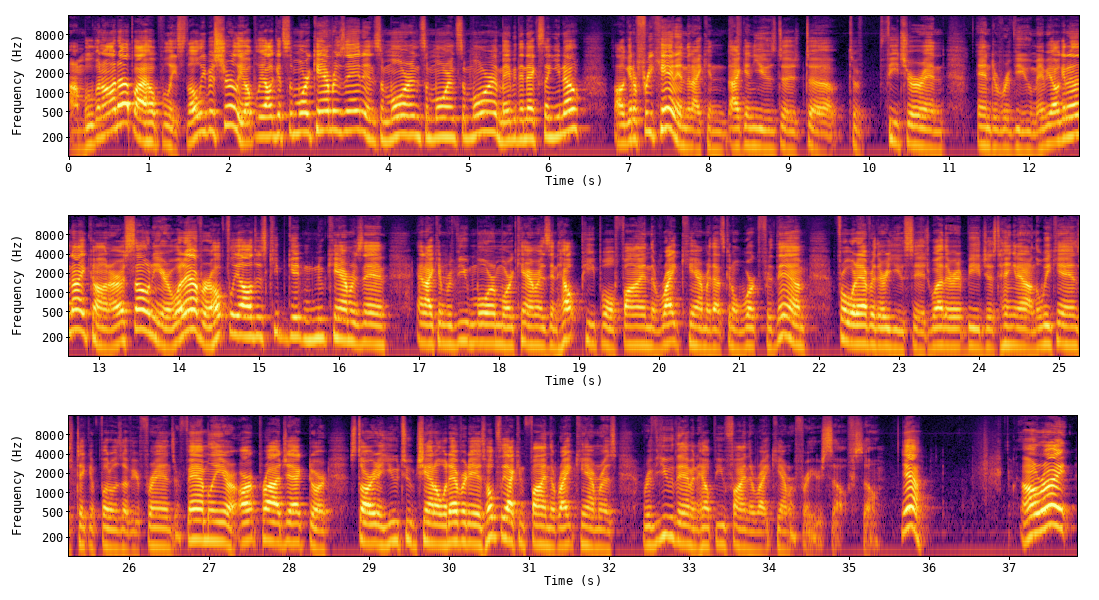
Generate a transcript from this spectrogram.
I'm moving on up, I hopefully, slowly but surely. Hopefully I'll get some more cameras in and some more and some more and some more. And maybe the next thing you know, I'll get a free Canon that I can I can use to, to, to feature and and to review. Maybe I'll get a Nikon or a Sony or whatever. Hopefully I'll just keep getting new cameras in and I can review more and more cameras and help people find the right camera that's going to work for them for whatever their usage, whether it be just hanging out on the weekends, taking photos of your friends or family or art project or starting a YouTube channel, whatever it is. Hopefully I can find the right cameras, review them and help you find the right camera for yourself. So, yeah. All right.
